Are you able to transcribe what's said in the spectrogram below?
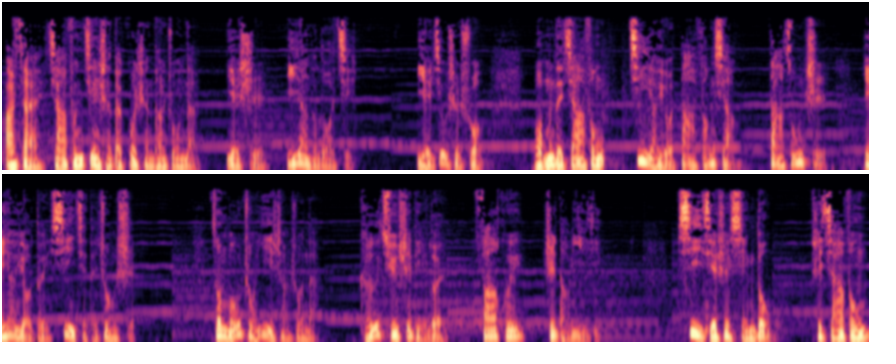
而在家风建设的过程当中呢，也是一样的逻辑。也就是说，我们的家风既要有大方向、大宗旨，也要有对细节的重视。从某种意义上说呢，格局是理论，发挥指导意义；细节是行动，是家风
